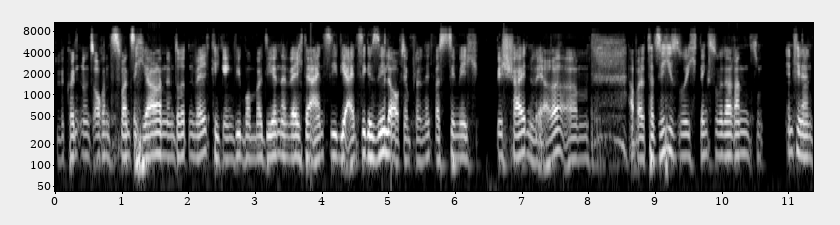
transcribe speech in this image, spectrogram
wir könnten uns auch in 20 Jahren im Dritten Weltkrieg irgendwie bombardieren, dann wäre ich der einzige, die einzige Seele auf dem Planet, was ziemlich bescheiden wäre. Ähm, aber tatsächlich so, ich denke so daran, entweder ein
